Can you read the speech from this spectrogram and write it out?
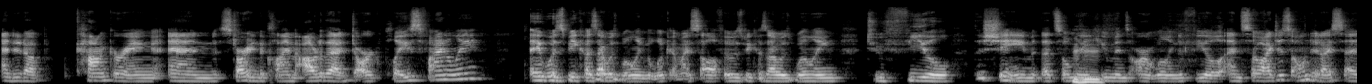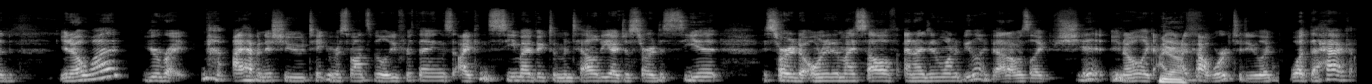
ended up conquering and starting to climb out of that dark place finally, it was because I was willing to look at myself. It was because I was willing to feel the shame that so many Mhm. humans aren't willing to feel. And so I just owned it. I said, you know what? You're right. I have an issue taking responsibility for things. I can see my victim mentality. I just started to see it. I started to own it in myself and I didn't want to be like that. I was like, shit, you know, like Yeah. I, I've got work to do. Like, what the heck?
